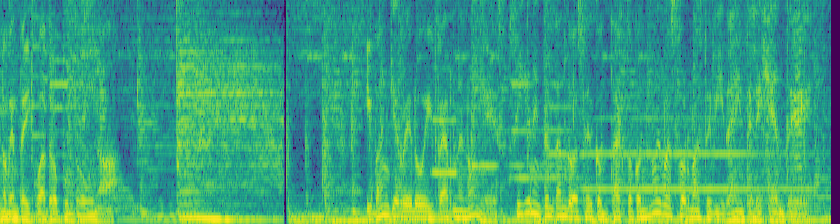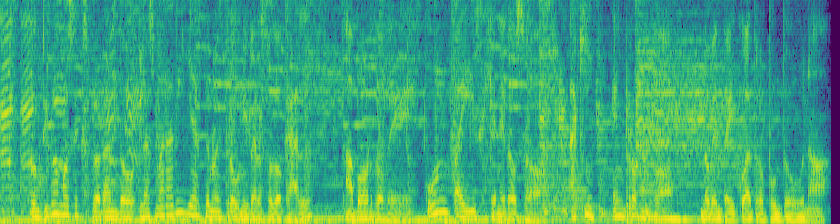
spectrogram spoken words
94.1. Iván Guerrero y Verne Núñez siguen intentando hacer contacto con nuevas formas de vida inteligente. Continuamos explorando las maravillas de nuestro universo local a bordo de Un País Generoso, aquí en Rock and Pop 94.1.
